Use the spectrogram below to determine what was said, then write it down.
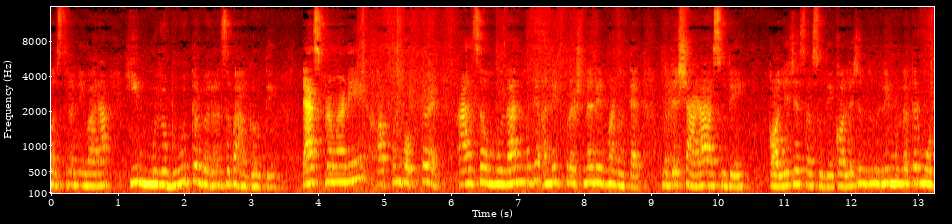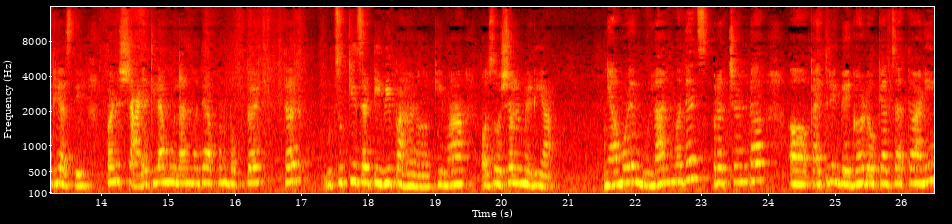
वस्त्र निवारा ही मूलभूत गरज भागवते. त्याचप्रमाणे आपण बघतोय आज मुलांमध्ये अनेक प्रश्न निर्माण होत आहेत मग ते शाळा असू दे कॉलेजेस असू दे कॉलेजेसमधली मुलं तर मोठी असतील पण शाळेतल्या मुलांमध्ये आपण बघतोय तर चुकीचं टी व्ही पाहणं किंवा सोशल मीडिया यामुळे मुलांमध्येच प्रचंड काहीतरी वेगळं डोक्यात जातं आणि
